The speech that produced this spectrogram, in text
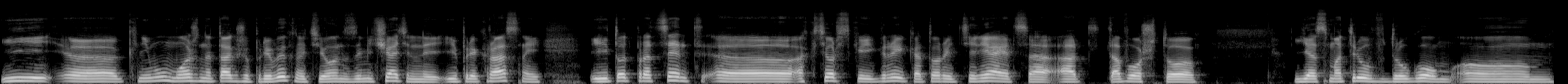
И э, к нему можно также привыкнуть, и он замечательный и прекрасный. И тот процент э, актерской игры, который теряется от того, что я смотрю в другом, э,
